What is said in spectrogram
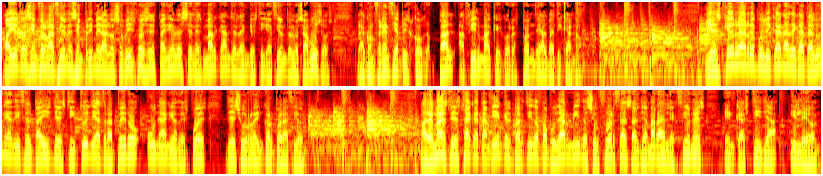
Hay otras informaciones en primera. Los obispos españoles se desmarcan de la investigación de los abusos. La conferencia episcopal afirma que corresponde al Vaticano. Y Esquerra Republicana de Cataluña, dice el país, destituye a Trapero un año después de su reincorporación. Además, destaca también que el Partido Popular mide sus fuerzas al llamar a elecciones en Castilla y León.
